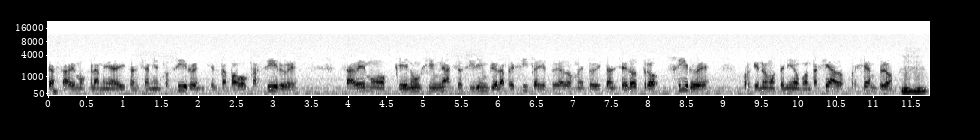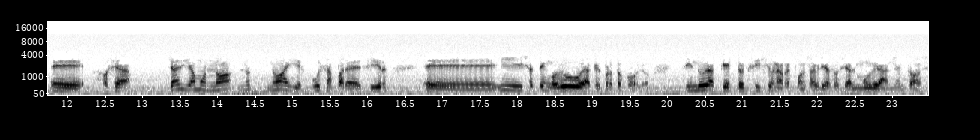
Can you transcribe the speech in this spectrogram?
ya sabemos que la medida de distanciamiento sirven, que el tapaboca sirve, sabemos que en un gimnasio si limpio la pesita y estoy a dos metros de distancia del otro, sirve, porque no hemos tenido contagiados, por ejemplo. Eh, o sea, ya digamos, no, no, no hay excusas para decir eh, y yo tengo duda que el protocolo. Sin duda que esto exige una responsabilidad social muy grande. Entonces,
